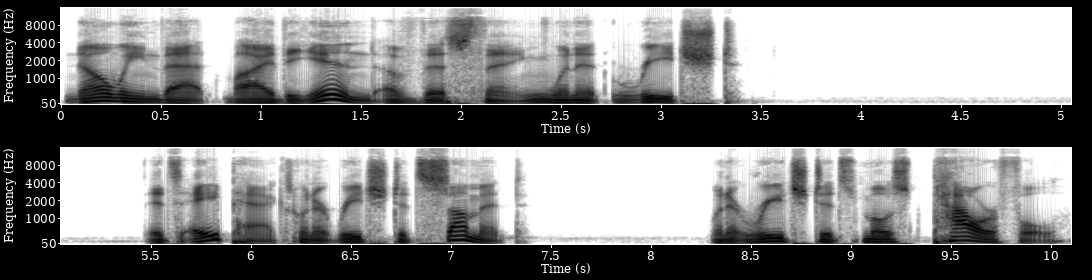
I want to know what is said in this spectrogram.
knowing that by the end of this thing, when it reached its apex, when it reached its summit, when it reached its most powerful,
